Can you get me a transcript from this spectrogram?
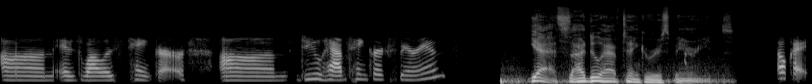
um, as well as tanker. Um, do you have tanker experience? Yes, I do have tanker experience. Okay,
